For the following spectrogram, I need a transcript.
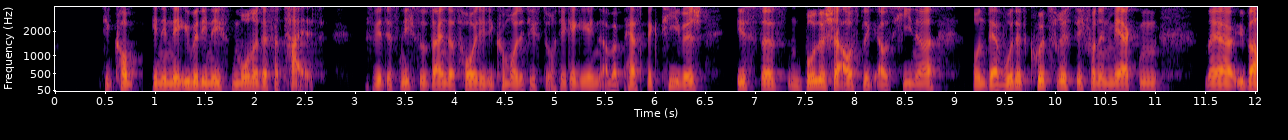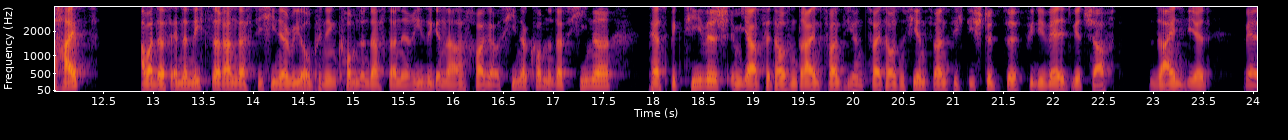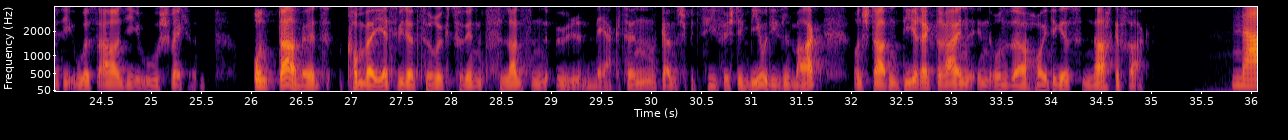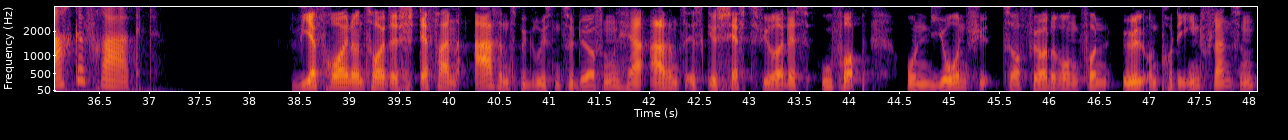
die kommt den, über die nächsten Monate verteilt. Es wird jetzt nicht so sein, dass heute die Commodities durch die Decke gehen, aber perspektivisch ist das ein bullischer Ausblick aus China und der wurde kurzfristig von den Märkten, naja, überhyped, aber das ändert nichts daran, dass die China Reopening kommt und dass da eine riesige Nachfrage aus China kommt und dass China perspektivisch im Jahr 2023 und 2024 die Stütze für die Weltwirtschaft sein wird, während die USA und die EU schwächeln. Und damit kommen wir jetzt wieder zurück zu den Pflanzenölmärkten, ganz spezifisch dem Biodieselmarkt, und starten direkt rein in unser heutiges Nachgefragt. Nachgefragt. Wir freuen uns heute, Stefan Ahrens begrüßen zu dürfen. Herr Ahrens ist Geschäftsführer des UFOP, Union für, zur Förderung von Öl- und Proteinpflanzen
